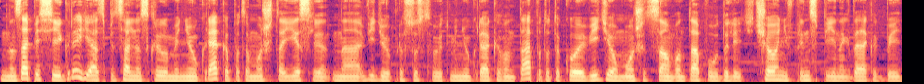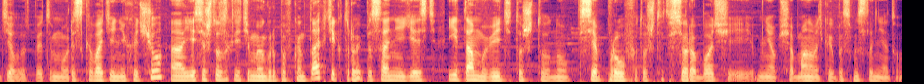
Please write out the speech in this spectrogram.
На записи игры я специально скрыл меню кряка, потому что если на видео присутствует меню кряка OneTap а, то такое видео может сам OneTap удалить, что они, в принципе, иногда как бы и делают, поэтому рисковать я не хочу. А если что, заходите в мою группу ВКонтакте, которая в описании есть, и там увидите то, что, ну, все пруфы, то, что это все рабочее, и мне вообще обманывать как бы смысла нету.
